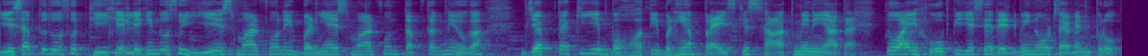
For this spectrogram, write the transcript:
ये सब तो दोस्तों ठीक है, लेकिन दोस्तों ये स्मार्टफ़ोन एक बढ़िया स्मार्टफ़ोन तब तक नहीं होगा जब तक कि ये बहुत ही बढ़िया प्राइस के साथ में नहीं आता है तो आई होप कि जैसे रेडमी नोट सेवन प्रो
